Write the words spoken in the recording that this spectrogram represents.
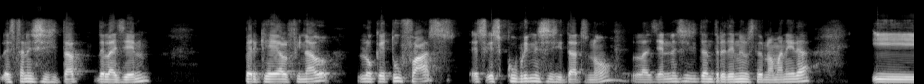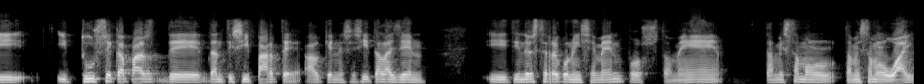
aquesta necessitat de la gent perquè al final el que tu fas és, és cobrir necessitats, no? La gent necessita entretenir-se d'una manera i, i tu ser capaç d'anticipar-te al que necessita la gent i tindre aquest reconeixement, doncs, també, també, està molt, també està molt guai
